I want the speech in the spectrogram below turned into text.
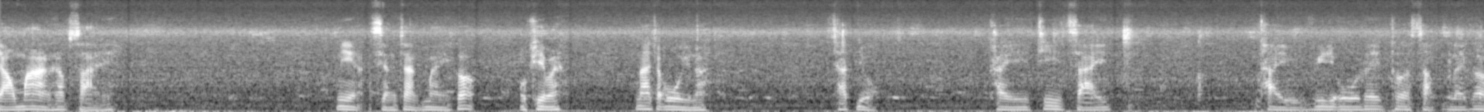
ยาวมากนะครับสาย เนี่ย เสียงจากไม้ก็โอเคไหมน่าจะโออยู่นะ ชัดอยู่ ใครที่สายถ่ายวิดีโอด้วยโทรศัพท์อะไรก็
